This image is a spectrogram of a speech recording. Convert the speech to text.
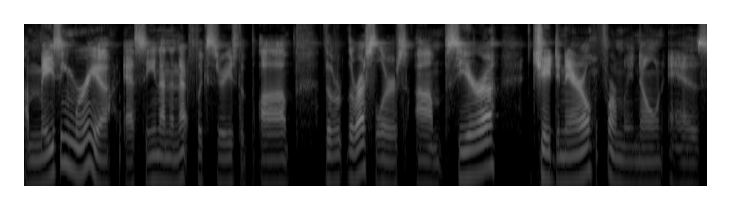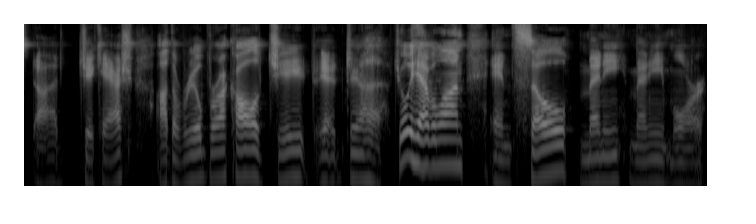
Amazing Maria, as seen on the Netflix series The uh, the, the Wrestlers, um, Sierra, Jay De Niro, formerly known as uh, Jay Cash, uh, the real Brock Hall, J, uh, Joey Avalon, and so many, many more.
